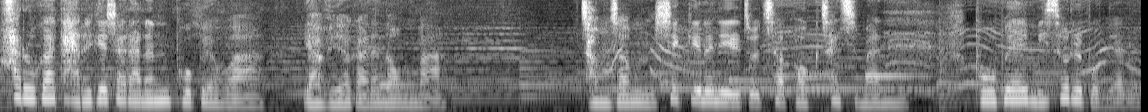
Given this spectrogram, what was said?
하루가 다르게 자라는 보배와 야위어가는 엄마. 점점 씻기는 일조차 벅차지만 보배의 미소를 보면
